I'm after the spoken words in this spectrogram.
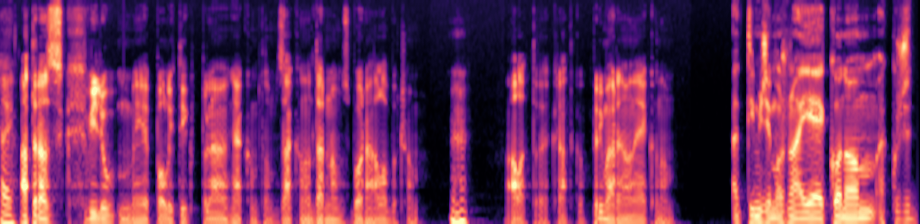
Hej. A teraz chvíľu je politik v nejakom tom zákonodarnom zbore alebo čom. Uh-huh. Ale to je krátko. Primárne on je ekonom. A tým, že možno aj je ekonom, akože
